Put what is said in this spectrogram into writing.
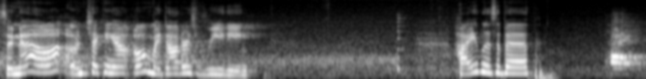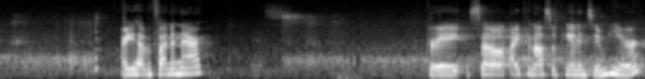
So now I'm checking out, oh, my daughter's reading. Hi, Elizabeth. Hi. Are you having fun in there? Yes. Great. So I can also pan and zoom here.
